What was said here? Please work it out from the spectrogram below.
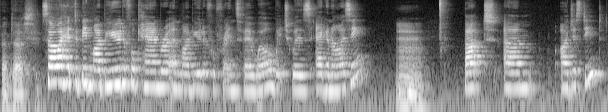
Fantastic. So I had to bid my beautiful Canberra and my beautiful friends farewell, which was agonising, Mm. but um, I just did.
